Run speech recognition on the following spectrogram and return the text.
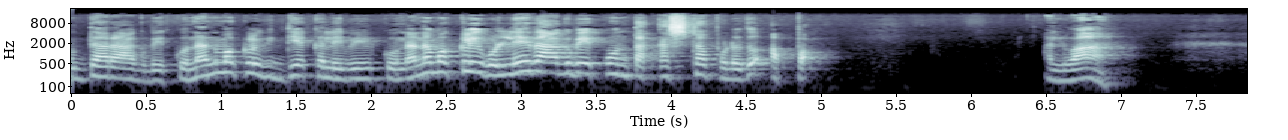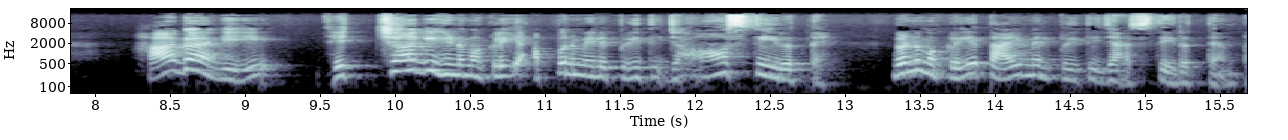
ಉದ್ಧಾರ ಆಗಬೇಕು, ನನ್ನ ಮಕ್ಕಳು ವಿದ್ಯೆ ಕಲಿಬೇಕು, ನನ್ನ ಮಕ್ಕಳಿಗೆ ಒಳ್ಳೆಯದಾಗಬೇಕು ಅಂತ ಕಷ್ಟಪಡೋದು ಅಪ್ಪ. ಅಲ್ವಾ? ಹಾಗಾಗಿ ಹೆಚ್ಚಾಗಿ ಹೆಣ್ಣುಮಕ್ಕಳಿಗೆ ಅಪ್ಪನ ಮೇಲೆ ಪ್ರೀತಿ ಜಾಸ್ತಿ ಇರುತ್ತೆ. ಗಂಡು ಮಕ್ಕಳಿಗೆ ತಾಯಿ ಮೇಲೆ ಪ್ರೀತಿ ಜಾಸ್ತಿ ಇರುತ್ತೆ ಅಂತ.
